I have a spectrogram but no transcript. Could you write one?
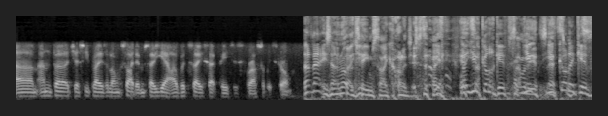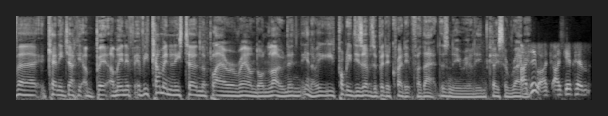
Um, and Burgess, who plays alongside him. So yeah, I would say set pieces for us will be strong. That, that is You're not a you- team psychologist. Are you? Well, you've got to give Some of you, the you've got to give uh, Kenny Jackett a bit. I mean, if, if he's come in and he's turned the player around on loan, then you know he probably deserves a bit of credit for that, doesn't he? Really, in case of I do. I, I give him.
